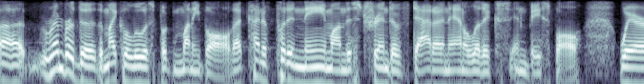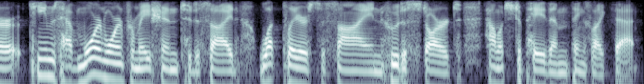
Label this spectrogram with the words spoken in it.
uh, remember the, the Michael Lewis book Moneyball, that kind of put a name on this trend of data and analytics in baseball, where teams have more and more information to decide what players to sign, who to start, how much to pay them, things like that.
